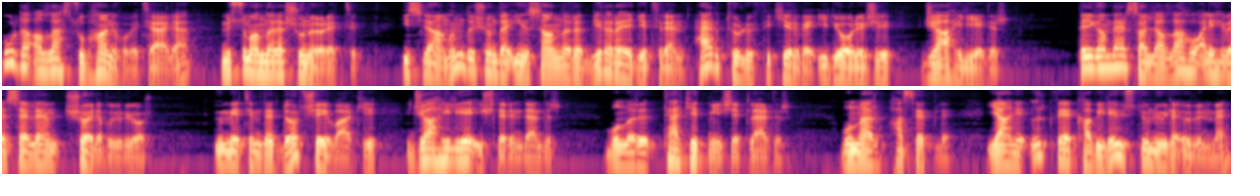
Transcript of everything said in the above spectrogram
Burada Allah Subhanehu ve Teala Müslümanlara şunu öğretti. İslam'ın dışında insanları bir araya getiren her türlü fikir ve ideoloji cahiliyedir. Peygamber sallallahu aleyhi ve sellem şöyle buyuruyor. Ümmetimde dört şey var ki cahiliye işlerindendir. Bunları terk etmeyeceklerdir. Bunlar haseple yani ırk ve kabile üstünlüğüyle övünme,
